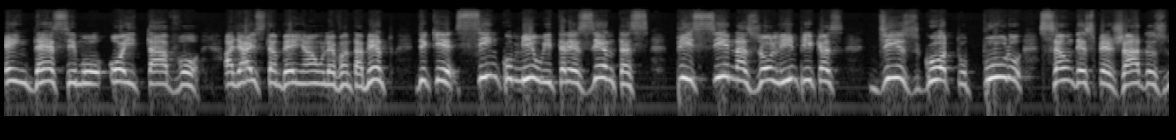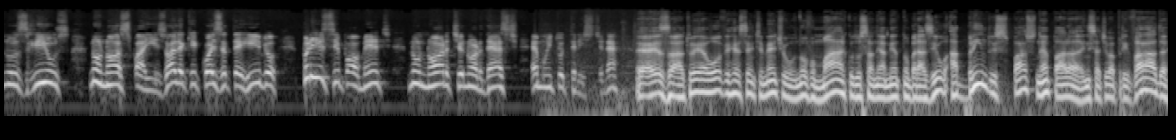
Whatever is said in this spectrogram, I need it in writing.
em décimo oitavo. Aliás, também há um levantamento de que 5.300 piscinas olímpicas de esgoto puro são despejados nos rios no nosso país. Olha que coisa terrível, principalmente no norte e nordeste, é muito triste, né? É, exato. É, houve recentemente o um novo marco do saneamento no Brasil, abrindo espaço né, para a iniciativa privada.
